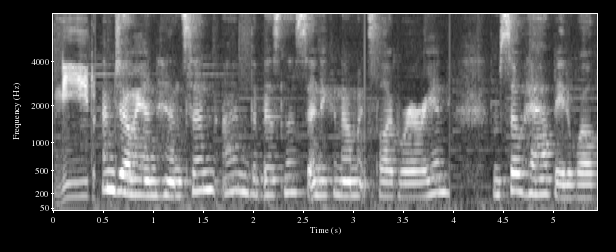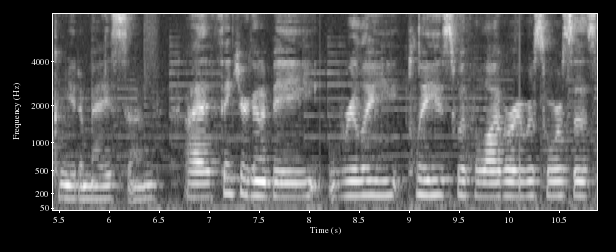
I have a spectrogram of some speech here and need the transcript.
need. I'm Joanne Henson. I'm the Business and Economics Librarian. I'm so happy to welcome you to Mason. I think you're going to be really pleased with the library resources.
